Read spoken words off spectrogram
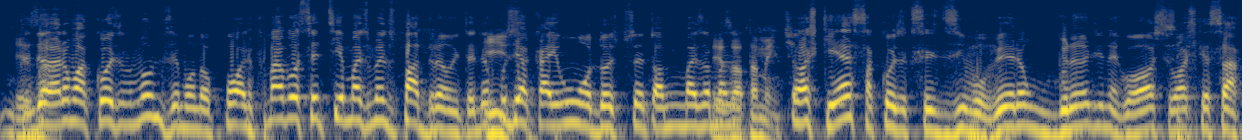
Entendeu? Exato. Era uma coisa, não vamos dizer monopólio, mas você tinha mais ou menos padrão, entendeu? Podia Isso. cair 1 ou 2% a mais ou menos. Exatamente. Eu acho que essa coisa que vocês desenvolveram é um grande negócio. Eu Sim. acho que essa,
